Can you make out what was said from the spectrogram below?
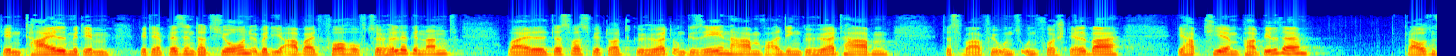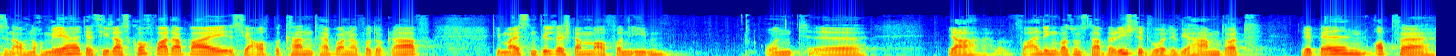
den Teil mit, dem, mit der Präsentation über die Arbeit Vorhof zur Hölle genannt, weil das, was wir dort gehört und gesehen haben, vor allen Dingen gehört haben, das war für uns unvorstellbar. Ihr habt hier ein paar Bilder. Draußen sind auch noch mehr. Der Silas Koch war dabei, ist ja auch bekannt, Herborner Fotograf. Die meisten Bilder stammen auch von ihm. Und äh, ja, vor allen Dingen, was uns da berichtet wurde. Wir haben dort Rebellenopfer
